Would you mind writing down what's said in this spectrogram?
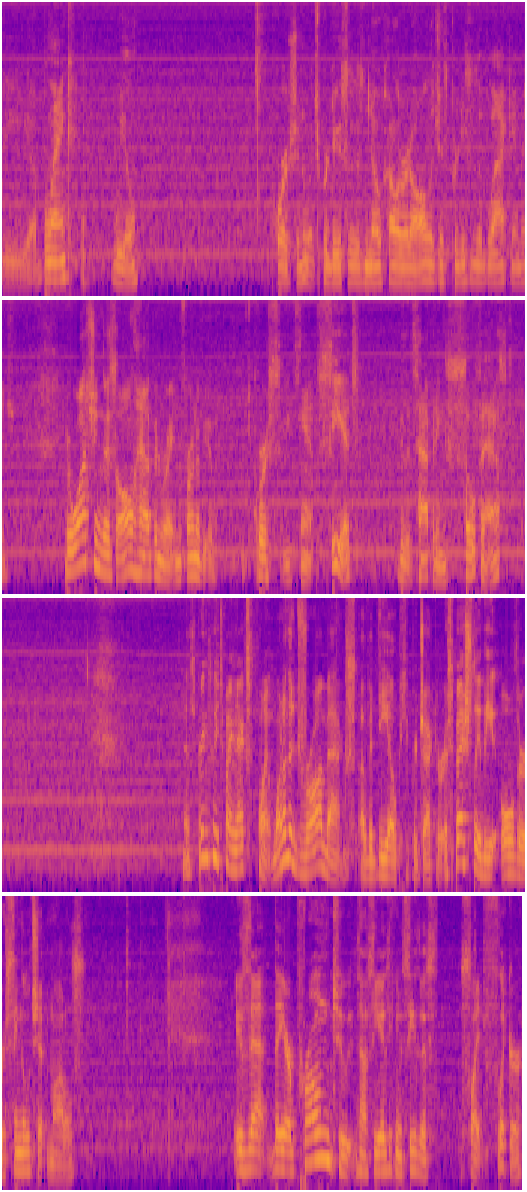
the uh, blank wheel portion which produces no color at all, it just produces a black image. You're watching this all happen right in front of you. Of course you can't see it because it's happening so fast. And this brings me to my next point. One of the drawbacks of a DLP projector, especially the older single chip models, is that they are prone to, now see as you can see this slight flicker,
